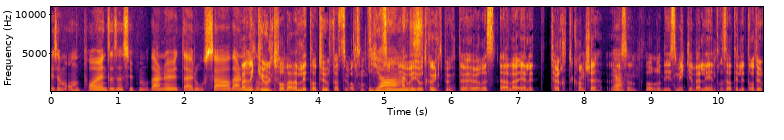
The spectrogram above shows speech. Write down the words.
Liksom on point, det ser supermoderne ut, det er rosa. Det er Veldig sånn- kult for å være en litteraturfestival? Ja, som jo jo i utgangspunktet høres Eller er litt tørt, kanskje, Ja. liksom, for de som ikke er veldig interessert i litteratur.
